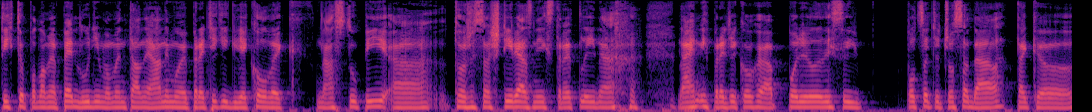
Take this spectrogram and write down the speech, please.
týchto podľa mňa 5 ľudí momentálne animuje preteky kdekoľvek nastúpi. A to, že sa štyria z nich stretli na, na jedných pretekoch a podelili si v podstate čo sa dá, tak uh,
